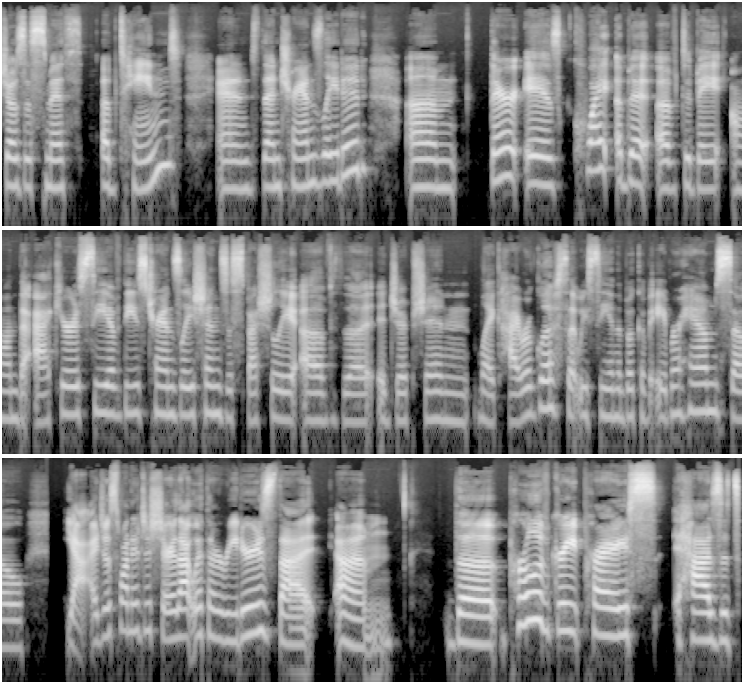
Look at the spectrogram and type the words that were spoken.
Joseph Smith obtained and then translated. Um, there is quite a bit of debate on the accuracy of these translations, especially of the Egyptian like hieroglyphs that we see in the book of Abraham. So, yeah, I just wanted to share that with our readers that um, the Pearl of Great Price has its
